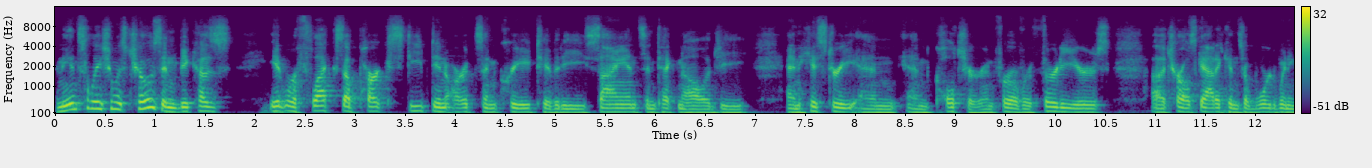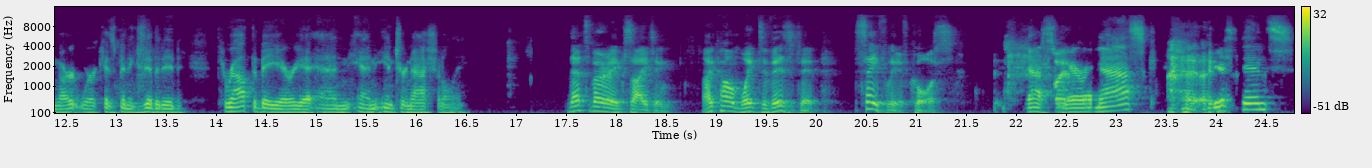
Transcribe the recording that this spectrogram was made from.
And the installation was chosen because it reflects a park steeped in arts and creativity, science and technology, and history and, and culture. And for over 30 years, uh, Charles Gadeken's award winning artwork has been exhibited throughout the Bay Area and, and internationally. That's very exciting. I can't wait to visit it, safely, of course. Yes, wear a mask, distance,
